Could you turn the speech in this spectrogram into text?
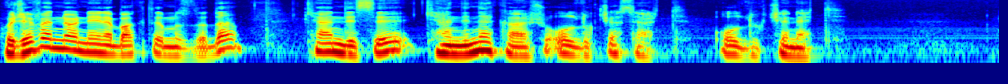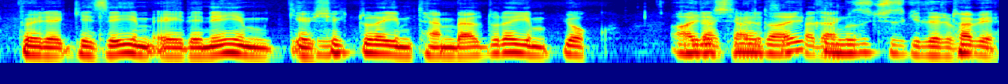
Hoca Efendi örneğine baktığımızda da kendisi kendine karşı oldukça sert, oldukça net böyle gezeyim, eğleneyim, gevşek durayım, tembel durayım yok. Ailesine dair fedakar. kırmızı çizgileri var. Tabii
